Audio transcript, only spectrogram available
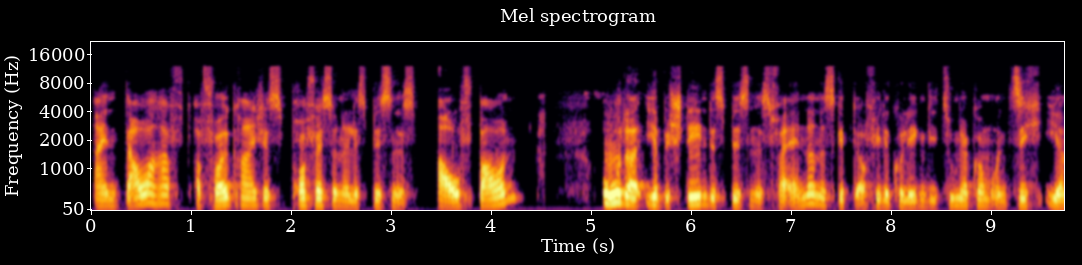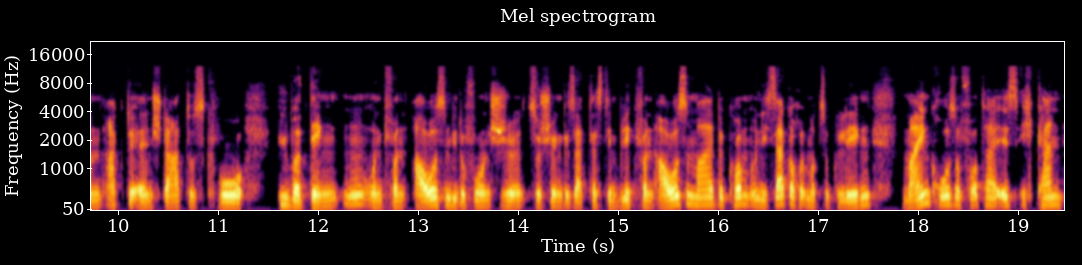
ein dauerhaft erfolgreiches, professionelles Business aufbauen, oder ihr bestehendes Business verändern. Es gibt ja auch viele Kollegen, die zu mir kommen und sich ihren aktuellen Status quo überdenken und von außen, wie du vorhin so schön gesagt hast, den Blick von außen mal bekommen. Und ich sage auch immer zu Kollegen, mein großer Vorteil ist, ich kann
